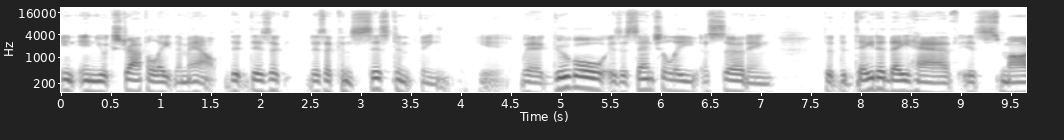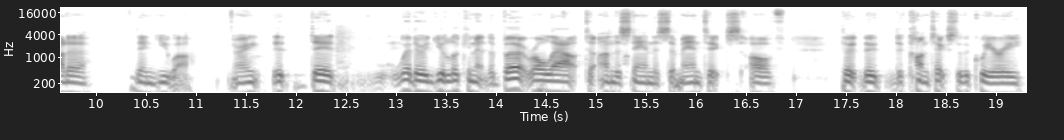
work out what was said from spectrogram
and, and you extrapolate them out, that there's a there's a consistent theme here where Google is essentially asserting that the data they have is smarter than you are, right? That, that whether you're looking at the BERT rollout to understand the semantics of the, the, the context of the query,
